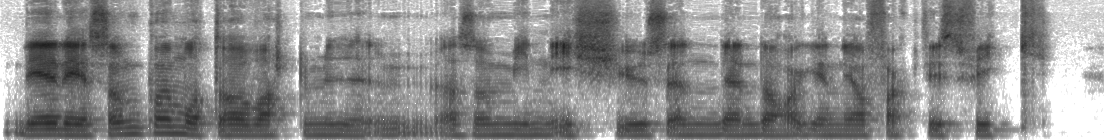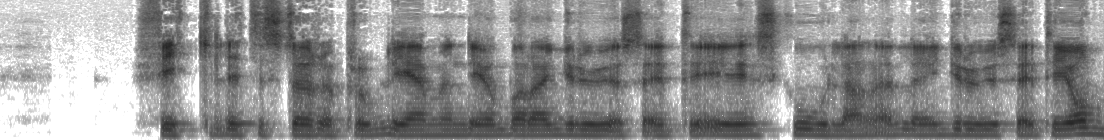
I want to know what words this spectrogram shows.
Det er det som på en måte har vært min, altså min issue siden den dagen jeg faktisk fikk fikk litt større problem enn det å bare grue seg til skolen eller grue seg til jobb.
